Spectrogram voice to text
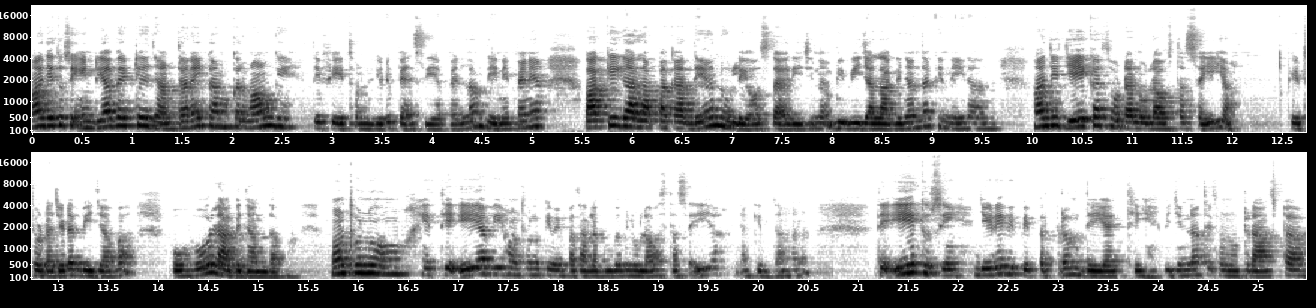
ਹਾਂ, ਜੇ ਤੁਸੀਂ ਇੰਡੀਆ ਬੈਠੇ ਏਜੰਟਾਂ ਰਾਹੀਂ ਕੰਮ ਕਰਵਾਓਗੇ, ਤੇ ਫਿਰ ਤੁਹਾਨੂੰ ਜਿਹੜੇ ਪੈਸੇ ਆ, ਪਹਿਲਾਂ ਦੇਣੇ ਪੈਣੇ ਆ। ਬਾਕੀ ਗੱਲ ਆਪਾਂ ਕਰਦੇ ਆ ਨੂਲੇ ਉਸ ਦਾ ਰੀਜਨ, ਵੀ ਵੀਜ਼ਾ ਲੱਗ ਜਾਂਦਾ ਕਿ ਨਹੀਂ ਲੱਗਦਾ ਹਾਂਜੀ ਜੇਕਰ ਤੁਹਾਡਾ ਨੂਲਾ ਅਵਸਥਾ ਸਹੀ ਆ ਫਿਰ ਤੁਹਾਡਾ ਜਿਹੜਾ ਵੀਜ਼ਾ ਵਾ, ਉਹ ਲੱਗ ਜਾਂਦਾ ਵਾ। ਹੁਣ ਤੁਹਾਨੂੰ ਇੱਥੇ ਇਹ ਆ ਵੀ ਹੁਣ ਤੁਹਾਨੂੰ ਕਿਵੇਂ ਪਤਾ ਲੱਗੂਗਾ ਵੀ ਨੂਲਾ ਅਵਸਥਾ ਸਹੀ ਆ ਜਾਂ ਕਿੱਦਾਂ, ਹਨਾ? ਤੇ ਇਹ ਤੁਸੀਂ ਜਿਹੜੇ ਵੀ ਪੇਪਰ ਭਰਾਉਂਦੇ ਆ ਇੱਥੇ, ਵੀ ਜਿਨ੍ਹਾਂ ਤੇ ਤੁਹਾਨੂੰ ਟਰਾਸਟ ਆ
